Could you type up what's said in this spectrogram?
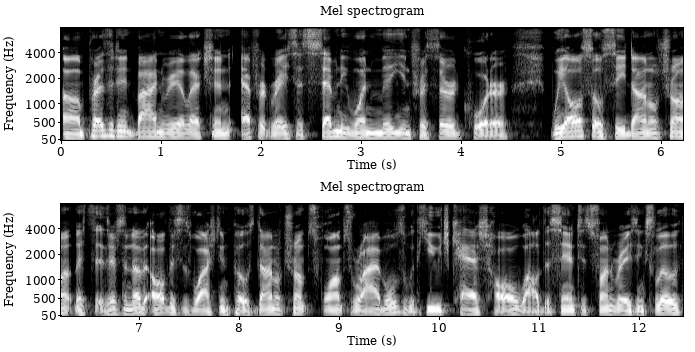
um, President Biden reelection effort raises 71 million for third quarter. We also see Donald Trump. there's another. All this is Washington Post. Donald Trump swamps rivals with huge cash haul while DeSantis fundraising slows.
